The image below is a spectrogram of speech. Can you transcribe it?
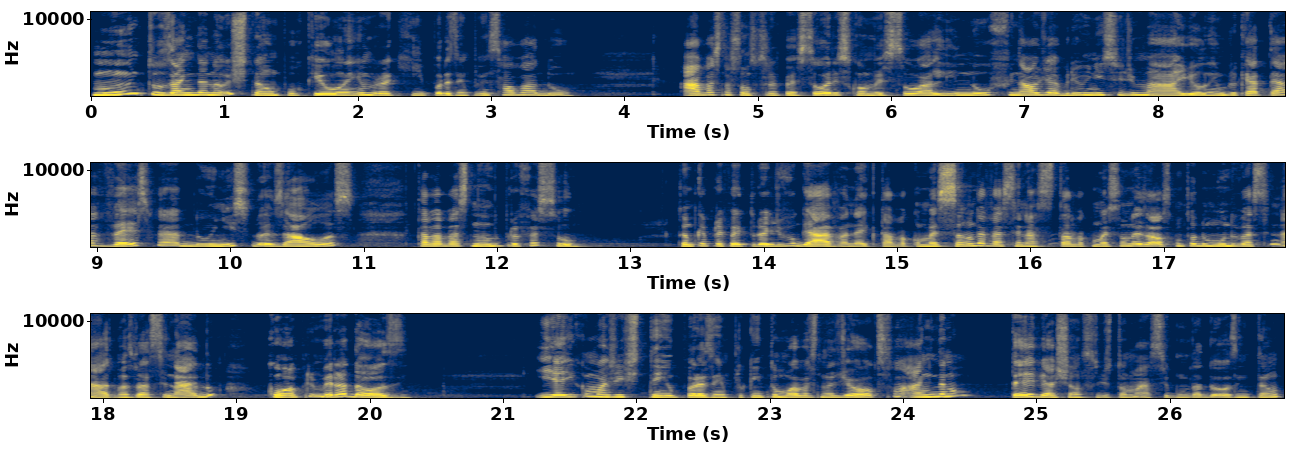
Muitos ainda não estão, porque eu lembro aqui, por exemplo, em Salvador, a vacinação dos professores começou ali no final de abril, início de maio. Eu lembro que até a véspera do início das aulas estava vacinando o professor. Tanto que a prefeitura divulgava, né, que estava começando a vacinação, estava começando as aulas com todo mundo vacinado, mas vacinado com a primeira dose. E aí, como a gente tem, por exemplo, quem tomou a vacina de Oxford ainda não teve a chance de tomar a segunda dose, então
